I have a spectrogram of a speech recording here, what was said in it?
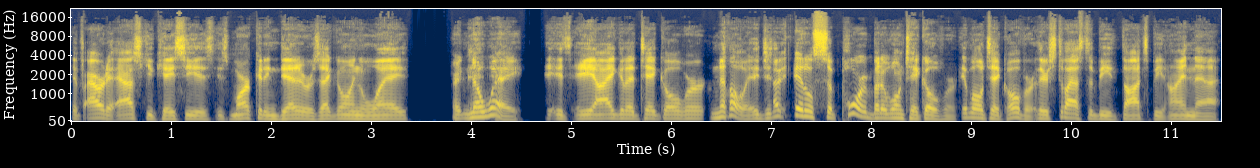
if I were to ask you, Casey, is is marketing dead or is that going away? No way is AI going to take over? No, it just it'll support, but it won't take over. It won't take over. There still has to be thoughts behind that.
